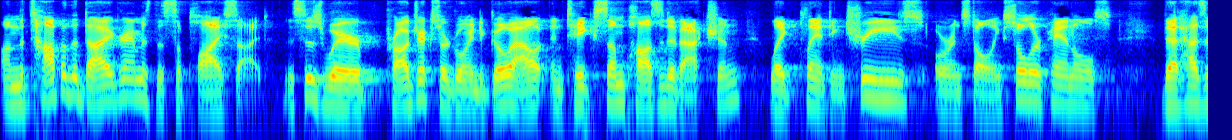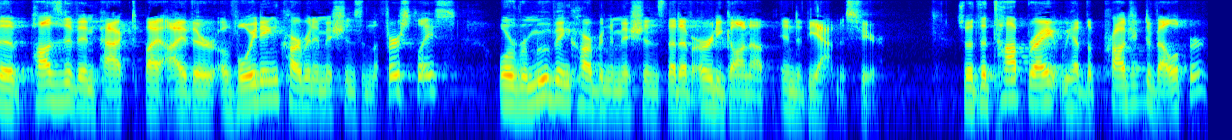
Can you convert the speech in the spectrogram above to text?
On the top of the diagram is the supply side. This is where projects are going to go out and take some positive action, like planting trees or installing solar panels, that has a positive impact by either avoiding carbon emissions in the first place or removing carbon emissions that have already gone up into the atmosphere. So at the top right, we have the project developer.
